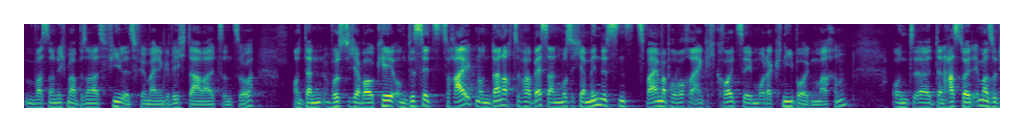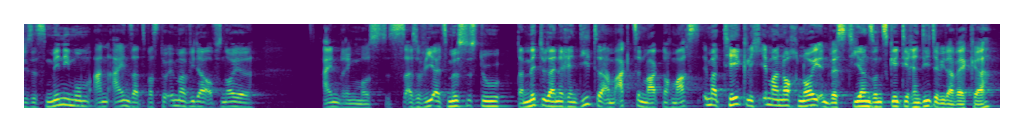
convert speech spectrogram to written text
was noch nicht mal besonders viel ist für mein Gewicht damals und so. Und dann wusste ich aber, okay, um das jetzt zu halten und dann noch zu verbessern, muss ich ja mindestens zweimal pro Woche eigentlich Kreuzheben oder Kniebeugen machen. Und äh, dann hast du halt immer so dieses Minimum an Einsatz, was du immer wieder aufs Neue einbringen musst. Es ist also wie, als müsstest du, damit du deine Rendite am Aktienmarkt noch machst, immer täglich immer noch neu investieren, sonst geht die Rendite wieder weg, ja.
